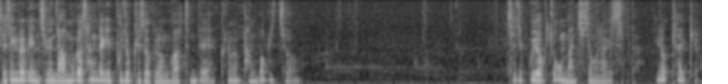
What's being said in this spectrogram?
제 생각엔 지금 나무가 상당히 부족해서 그런 것 같은데 그러면 방법 있죠. 채집구역 조금만 지정을 하겠습니다. 이렇게 할게요.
